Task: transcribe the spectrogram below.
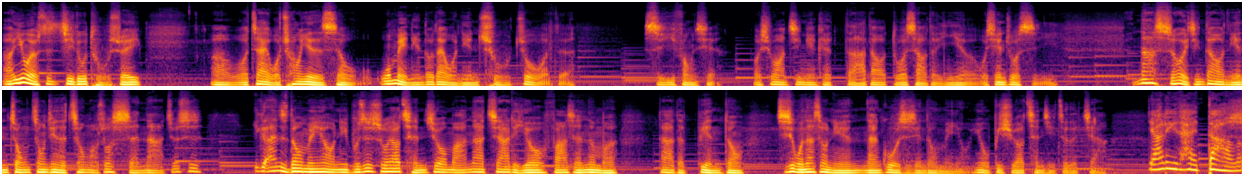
啊、因为我是基督徒，所以啊、呃，我在我创业的时候，我每年都在我年初做我的十一奉献。我希望今年可以达到多少的营业额，我先做十一。那时候已经到年终中间的中了，我说神啊，就是。一个案子都没有，你不是说要成就吗？那家里又发生那么大的变动，其实我那时候连难过的时间都没有，因为我必须要撑起这个家，压力太大了，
